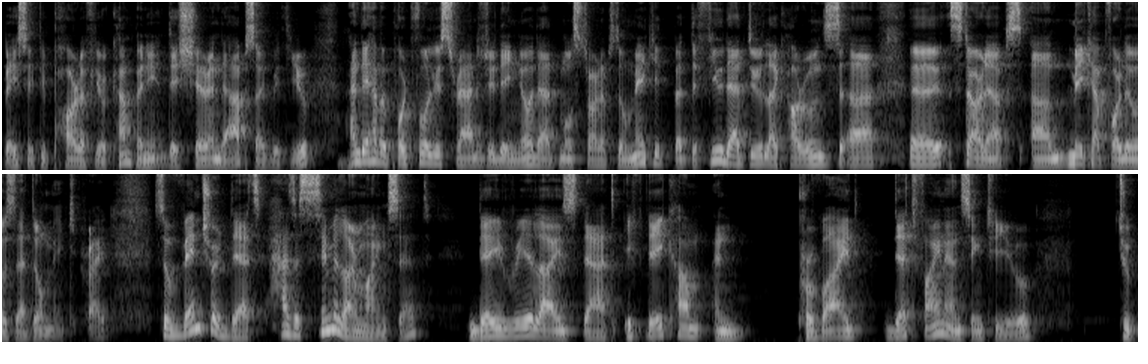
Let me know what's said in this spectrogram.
basically part of your company. They share in the upside with you. And they have a portfolio strategy. They know that most startups don't make it, but the few that do, like Haroon's uh, uh, startups, um, make up for those that don't make it, right? So venture debt has a similar mindset. They realize that if they come and provide debt financing to you to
